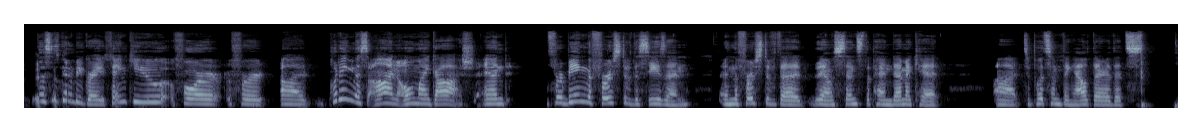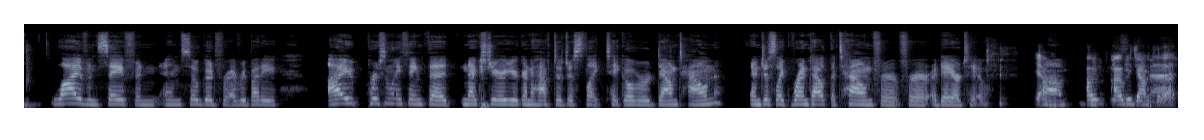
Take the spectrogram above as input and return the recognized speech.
this is going to be great. Thank you for for uh, putting this on. Oh my gosh, and for being the first of the season and the first of the you know since the pandemic hit uh, to put something out there that's live and safe and, and so good for everybody. I personally think that next year you're going to have to just like take over downtown and just like rent out the town for, for a day or two. Yeah. Um, I would, I would be down that. for that.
